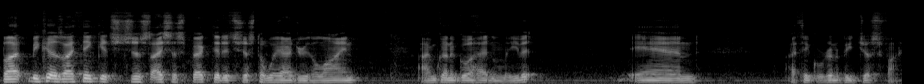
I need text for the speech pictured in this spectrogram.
But because I think it's just, I suspect that it's just the way I drew the line, I'm going to go ahead and leave it. And I think we're going to be just fine.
